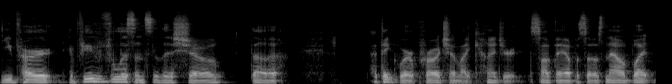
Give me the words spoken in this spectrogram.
you've heard if you've listened to this show, the I think we're approaching like hundred something episodes now, but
